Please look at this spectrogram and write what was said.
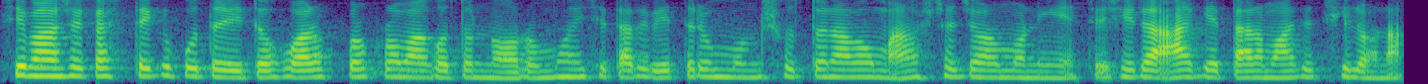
সে মানুষের কাছ থেকে প্রতারিত হওয়ার পর ক্রমাগত নরম হয়েছে। তার ভেতরে মনুষ্যত্ব নামক মানুষটা জন্ম নিয়েছে। সেটা আগে তার মাঝে ছিল না।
